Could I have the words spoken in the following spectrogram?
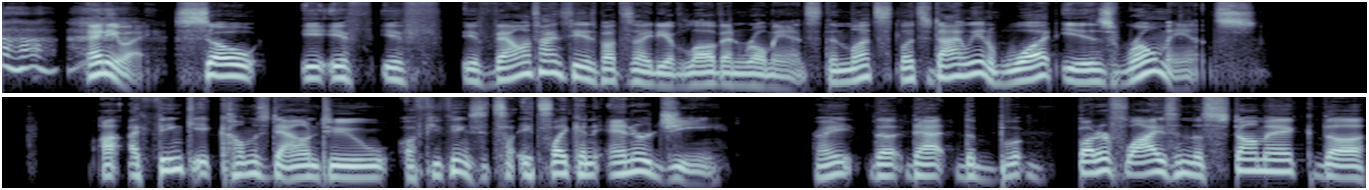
anyway, so if if if Valentine's Day is about this idea of love and romance, then let's let's dial in. What is romance? I, I think it comes down to a few things. It's it's like an energy, right? The that the bu- butterflies in the stomach, the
